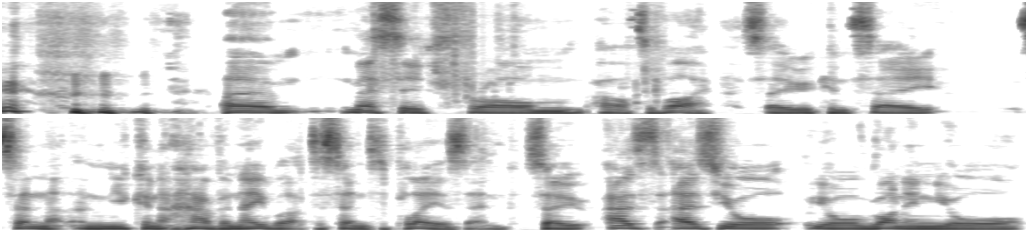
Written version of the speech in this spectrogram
Um, message from part of I. So you can say send that, and you can have enable that to send to players. Then, so as as you're you're running your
